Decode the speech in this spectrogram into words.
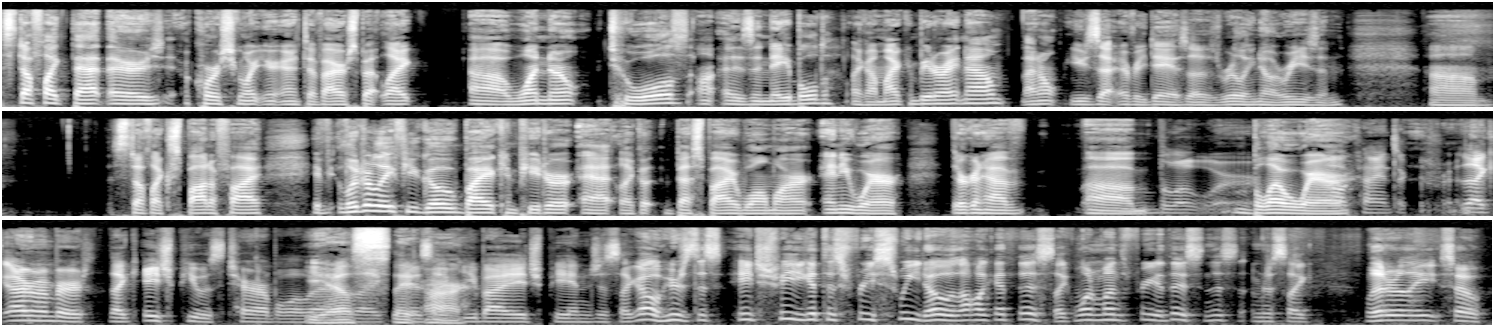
stuff like that. There's, of course, you want your antivirus, but like uh, OneNote tools uh, is enabled, like on my computer right now. I don't use that every day, so there's really no reason. Um, stuff like Spotify. If literally, if you go buy a computer at like Best Buy, Walmart, anywhere, they're gonna have um, bloatware. all kinds of cra- like I remember like HP was terrible. About. Yes, like, they are. Like you buy HP and just like, oh, here's this HP, you get this free suite. Oh, I'll get this like one month free of this and this. I'm just like literally. So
